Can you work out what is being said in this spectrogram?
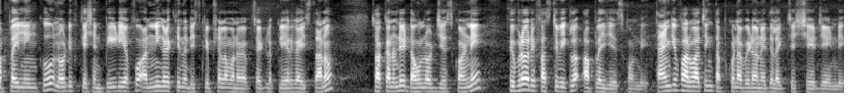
apply link notification PDF అన్నీ కూడా కింద డిస్క్రిప్షన్లో మన వెబ్సైట్లో క్లియర్గా ఇస్తాను. సో అక్కడ నుండి డౌన్లోడ్ చేసుకోండి. ఫిబ్రవరి ఫస్ట్ వీక్లో అప్లై చేసుకోండి. థ్యాంక్ యూ ఫర్ వాచింగ్ తప్పకుండా వీడియోని అయితే లైక్ చేసి షేర్ చేయండి.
